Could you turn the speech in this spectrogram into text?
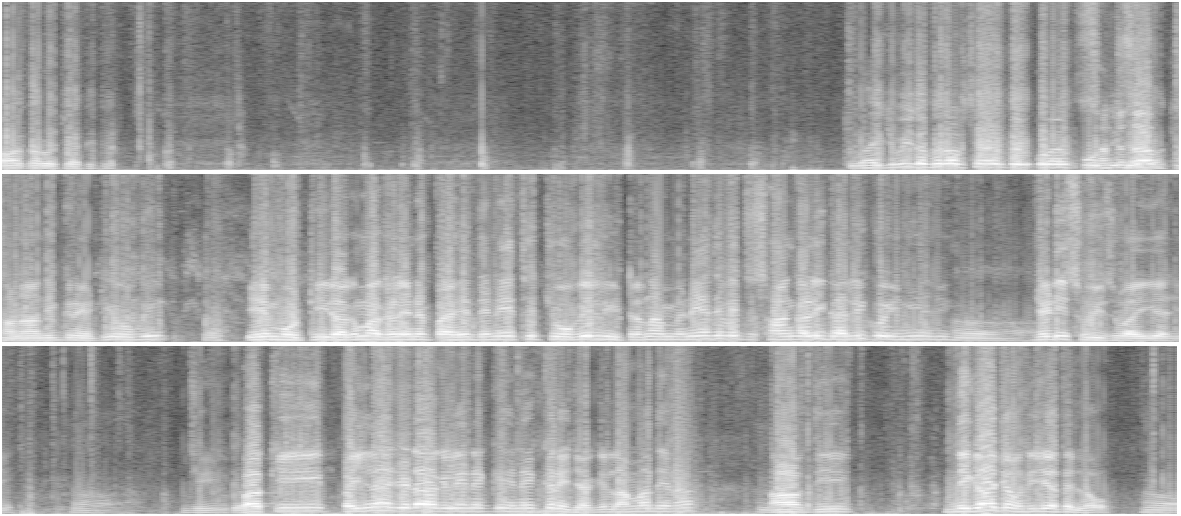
ਆ ਕਰੋ ਚੈੱਕ ਜੀ। ਚਵਾਈ ਜੁਈ ਤਾਂ ਫਿਰ ਅਰਸ਼ਾ ਬਿਲਕੁਲ ਸੰਧੂ ਸਾਹਿਬ ਥਾਣਾ ਦੀ ਗਰੰਟੀ ਹੋਊਗੀ। ਇਹ ਮੋਟੀ ਰਕਮ ਅਗਲੇ ਨੇ ਪੈਸੇ ਦੇਣੇ ਇੱਥੇ ਚੋਗੇ ਲੀਟਰ ਨਾ ਮਿਲਣੇ ਇਹਦੇ ਵਿੱਚ ਸੰਗ ਵਾਲੀ ਗੱਲ ਹੀ ਕੋਈ ਨਹੀਂ ਹੈ ਜੀ। ਹਾਂ। ਜਿਹੜੀ ਸੂਈ ਸਵਾਈ ਹੈ ਜੀ। ਹਾਂ। ਜੀ ਬਾਕੀ ਪਹਿਲਾਂ ਜਿਹੜਾ ਅਗਲੇ ਨੇ ਕਿਸੇ ਨੇ ਘਰੇ ਜਾ ਕੇ ਲਾਮਾ ਦੇਣਾ ਆਪਦੀ ਨਿਗਾਹ ਚ ਆਉਂਦੀ ਹੈ ਤੇ ਲਓ। ਹਾਂ।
